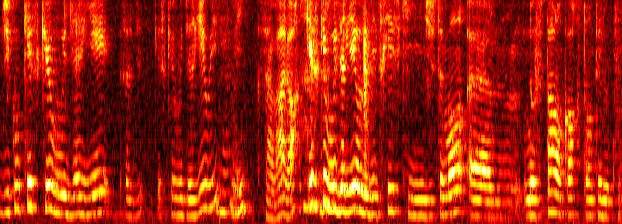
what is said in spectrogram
du coup, qu'est-ce que vous diriez Ça se dit Qu'est-ce que vous diriez, oui Oui. Ça va alors. Qu'est-ce que vous diriez aux auditrices qui, justement, euh, n'osent pas encore tenter le coup?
